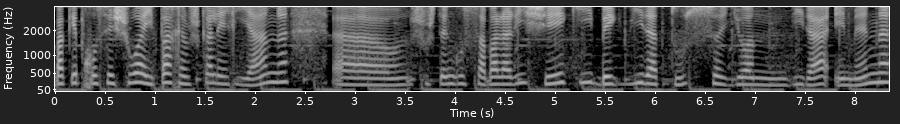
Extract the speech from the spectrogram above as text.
bake prozesua ipar euskal herrian, uh, sustengu zabalari seeki begiratuz joan dira hemen,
